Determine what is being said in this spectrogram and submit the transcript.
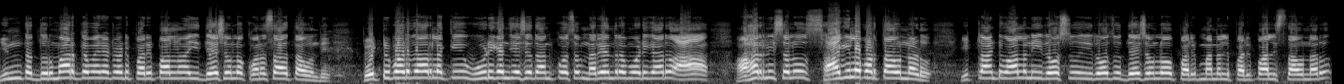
ఇంత దుర్మార్గమైనటువంటి పరిపాలన ఈ దేశంలో కొనసాగుతూ ఉంది. పెట్టుబడిదారులకి ఊడిగం చేసేదానికోసం నరేంద్ర మోడీ గారు ఆ అహర్నిశలు సాగిలపడతా ఉన్నాడు. ఇట్లాంటి వాళ్ళని ఈరోజు ఈరోజు దేశంలో పరి మనల్ని పరిపాలిస్తూ ఉన్నారు.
